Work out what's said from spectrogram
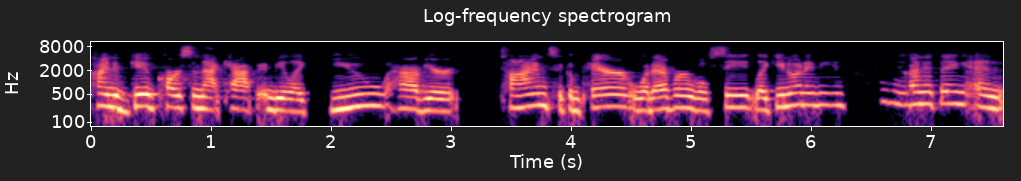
kind of give Carson that cap and be like, you have your time to compare whatever we'll see like you know what i mean mm-hmm. kind of thing and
